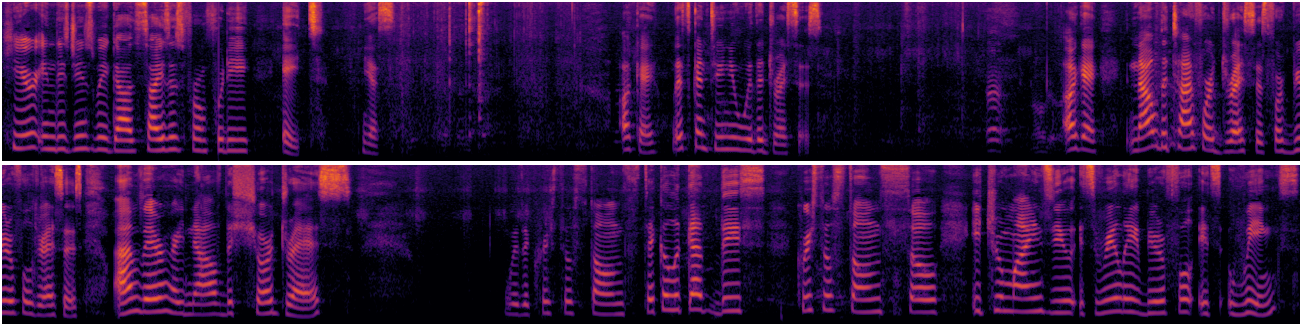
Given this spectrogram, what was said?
Here in these jeans we got sizes from 48. Yes. Okay, let's continue with the dresses. Okay, now the time for dresses, for beautiful dresses. I'm wearing right now the short dress with the crystal stones. Take a look at these crystal stones. So it reminds you, it's really beautiful. It's wings.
